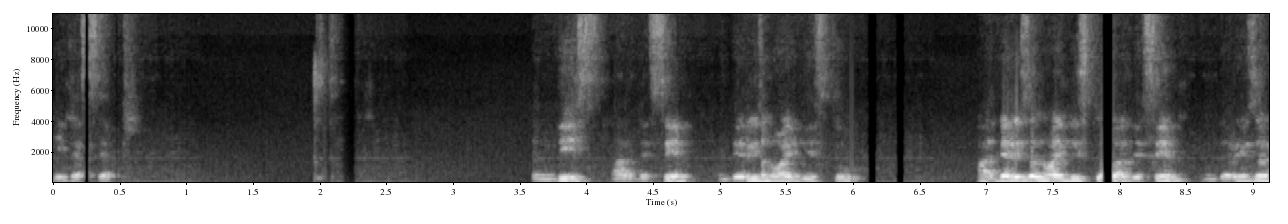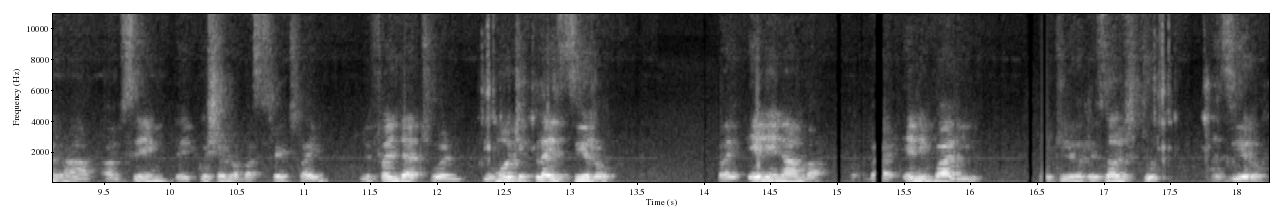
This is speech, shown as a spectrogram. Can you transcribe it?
intercept. And these are the same. And the reason why these two, uh, the reason why these two are the same, and the reason uh, I'm saying the equation of a straight line, you find that when you multiply 0 by any number, by any value, it will result to a 0.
